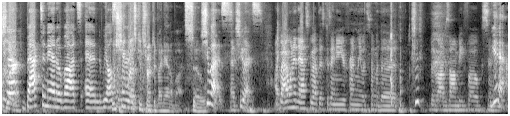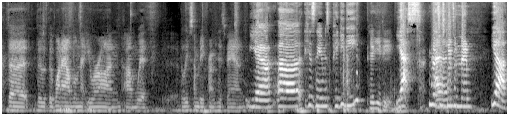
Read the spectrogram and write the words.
Kesha back to nanobots, and we also Well, she learned- was constructed by nanobots, so She was. That's she fair. was. Uh, But I wanted to ask about this because I know you're friendly with some of the the Rob Zombie folks and Yeah. the, the the one album that you were on um, with I believe somebody from his band Yeah. Uh, his name is Piggy D. Piggy D. Yes. that's his given name. Yeah.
